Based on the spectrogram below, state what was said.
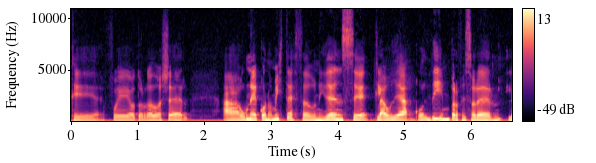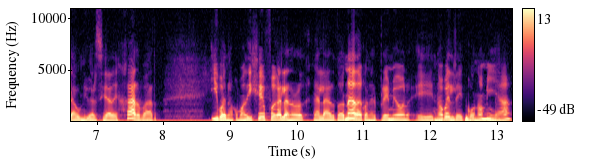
que fue otorgado ayer a una economista estadounidense, Claudia Goldin, profesora de la Universidad de Harvard. Y bueno, como dije, fue galardonada con el premio eh, Nobel de Economía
